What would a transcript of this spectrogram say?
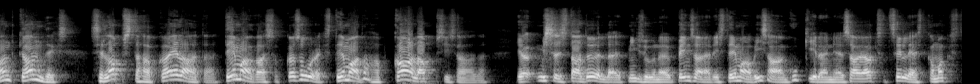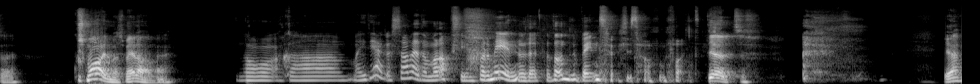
andke andeks, see laps tahab ka elada, tema kasvab ka suureks, tema tahab ka lapsi saada. ja mis sa siis tahad öelda, et mingisugune pensionärist ema või isa on kukil on ju ja sa jaksad selle eest ka maksta? kus maailmas me elame? no aga ma ei tea, kas sa oled oma lapsi informeerinud, et nad on pensionisambad? tead jah,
